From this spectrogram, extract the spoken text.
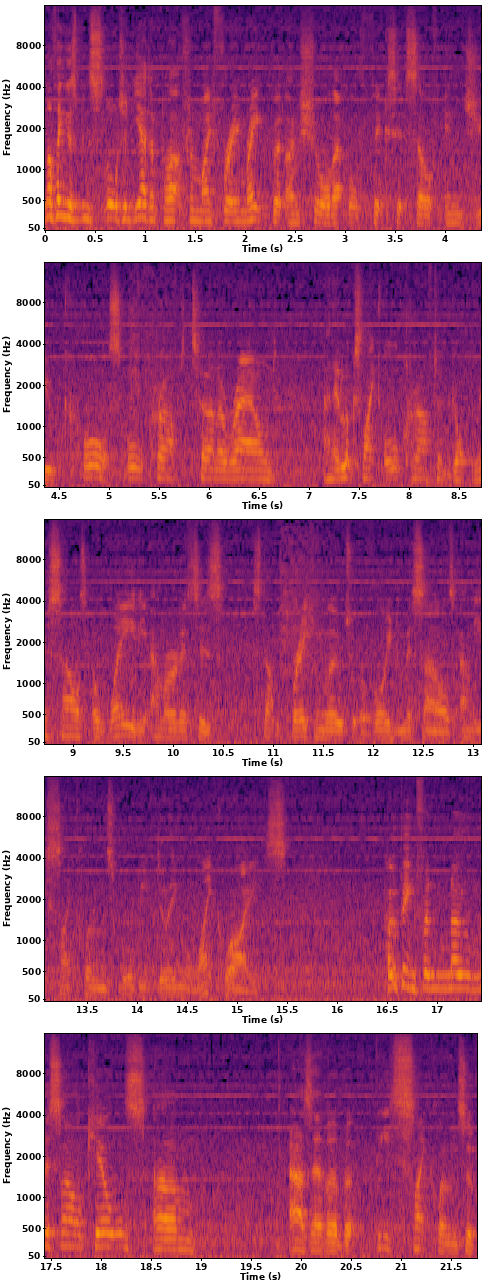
nothing has been slaughtered yet apart from my frame rate, but I'm sure that will fix itself in due course. All craft turn around, and it looks like all craft have got missiles away. The Amaryllises start breaking low to avoid missiles, and these Cyclones will be doing likewise. Hoping for no missile kills, um, as ever, but these Cyclones have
